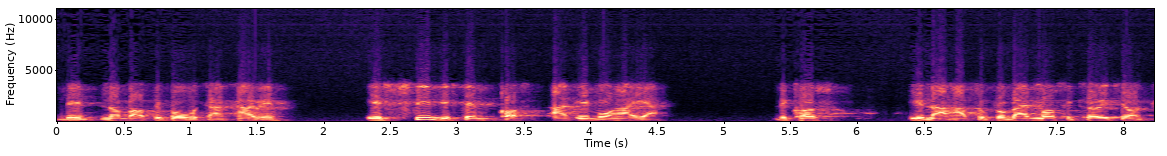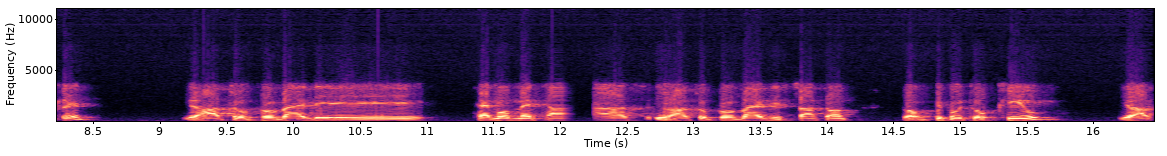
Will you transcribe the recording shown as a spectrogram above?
the number of people we can carry, it's still the same cost and even higher because you now have to provide more security on train. You have to provide the thermometers. You have to provide the instructions for people to queue. You have,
